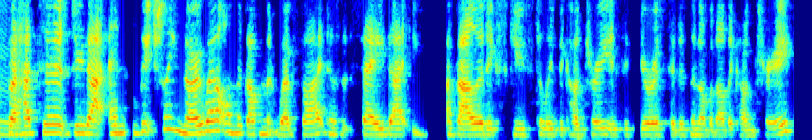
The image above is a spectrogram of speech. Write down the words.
So I Mm. had to do that, and literally nowhere on the government website does it say that a valid excuse to leave the country is if you're a citizen of another country.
